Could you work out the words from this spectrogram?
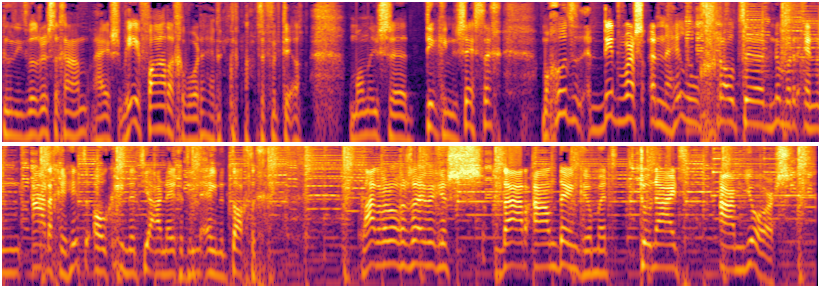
doet hij het wel rustig aan. Hij is weer vader geworden, heb ik me laten vertellen. Man is eh, dik in de 60. Maar goed, dit was een heel groot nummer en een aardige hit ook in het jaar 1981. Laten we nog eens even daaraan denken met Tonight I'm Yours.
